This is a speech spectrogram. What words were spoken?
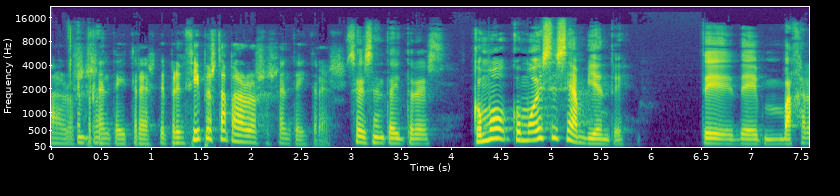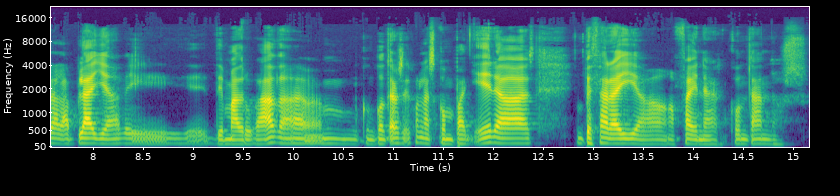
para los En pro- 63. De principio está para los 63. 63. ¿Cómo, cómo es ese ambiente de, de bajar a la playa de, de madrugada, mm, encontrarse con las compañeras, empezar ahí a faenar? Contadnos.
